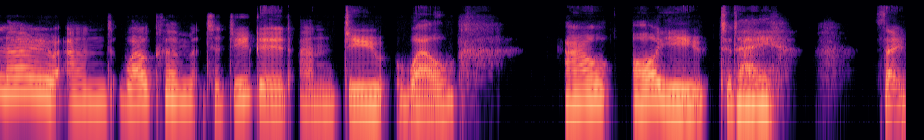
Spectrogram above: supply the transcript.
Hello, and welcome to Do Good and Do Well. How are you today? So,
